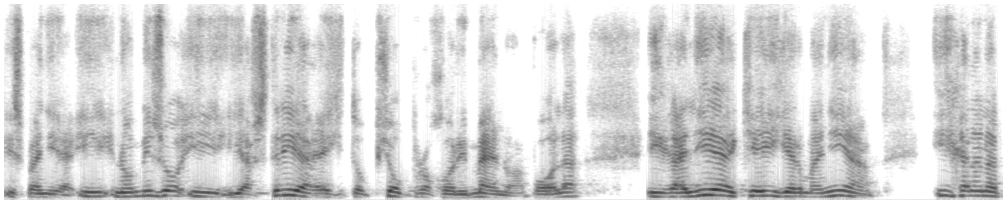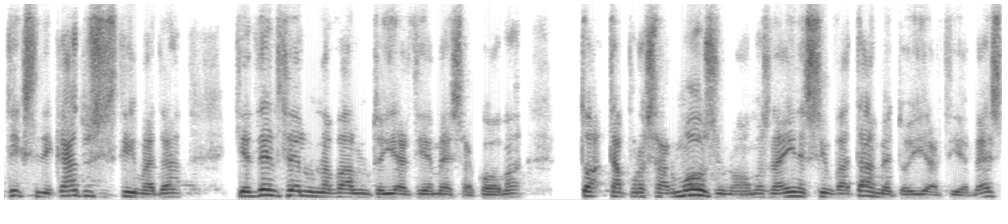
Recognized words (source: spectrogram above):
Ισπανία. Η, νομίζω η, η Αυστρία έχει το πιο προχωρημένο από όλα. Η Γαλλία και η Γερμανία είχαν αναπτύξει δικά τους συστήματα και δεν θέλουν να βάλουν το ERTMS ακόμα. Τα προσαρμόζουν όμως να είναι συμβατά με το ERTMS.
